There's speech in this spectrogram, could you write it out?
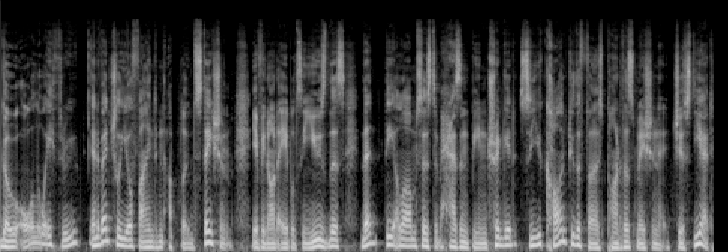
go all the way through, and eventually you'll find an upload station. If you're not able to use this, then the alarm system hasn't been triggered, so you can't do the first part of this mission just yet.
